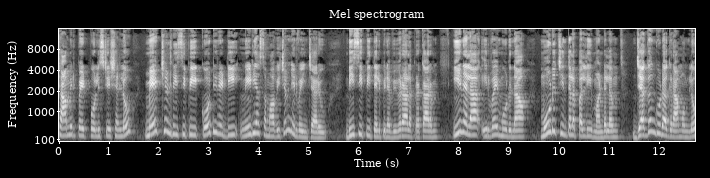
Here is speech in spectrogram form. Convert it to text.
షామీర్పేట్ పోలీస్ స్టేషన్లో మేడ్చల్ డీసీపీ కోటిరెడ్డి మీడియా సమావేశం నిర్వహించారు. డీసీపీ తెలిపిన వివరాల ప్రకారం ఈ నెల ఇరవై మూడున మూడు చింతలపల్లి మండలం జగంగూడ గ్రామంలో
